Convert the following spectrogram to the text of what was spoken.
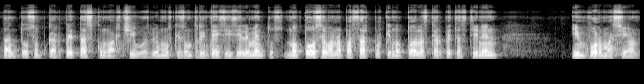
tanto subcarpetas como archivos. Vemos que son 36 elementos. No todos se van a pasar porque no todas las carpetas tienen información.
